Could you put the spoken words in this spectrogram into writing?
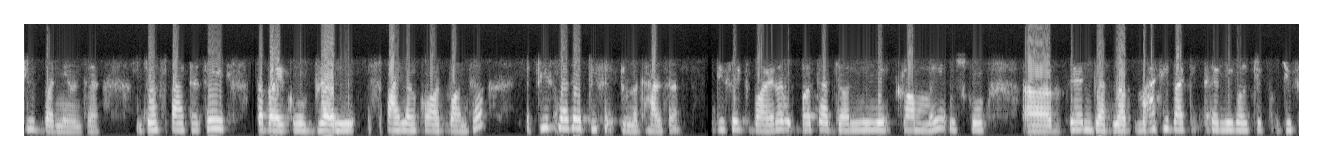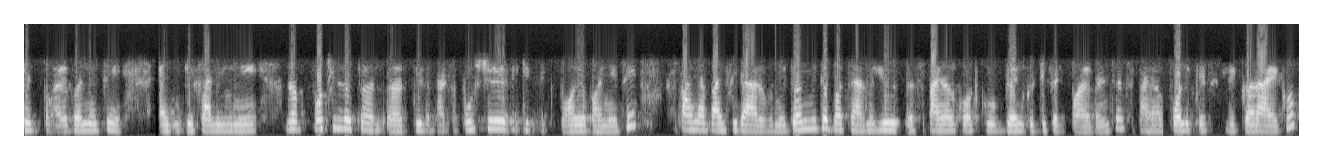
ट्युब भन्ने हुन्छ जसबाट चाहिँ तपाईँको ब्रेन स्पाइनल कर्ड बन्छ त्यसमा चाहिँ डिफेक्ट हुन थाल्छ। डिफेक्ट भएर बच्चा जन्मिने क्रममै उसको ब्रेन डेभलप माथिबाटबाट निगेटिभ डिफेक्ट भयो भने चाहिँ एन्केफाली हुने र पछिल्लो तिरबाट पोस्टरियर डिफेक्ट भयो भने चाहिँ स्पाइनल बाइफिडाहरू हुने जन्मिँदै बच्चाहरूमा यो स्पाइनल कोडको ब्रेनको डिफेक्ट भयो भने चाहिँ स्पाइनल फोलिक गराएको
